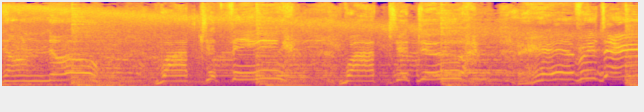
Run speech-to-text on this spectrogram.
don't know what to think, what to do every day.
